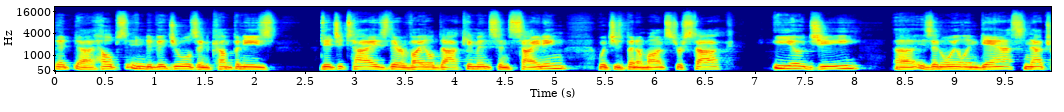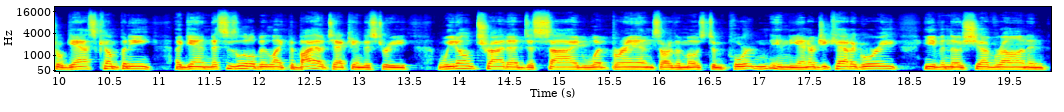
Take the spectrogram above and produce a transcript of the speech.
that uh, helps individuals and companies digitize their vital documents and signing, which has been a monster stock. EOG uh, is an oil and gas, natural gas company. Again, this is a little bit like the biotech industry. We don't try to decide what brands are the most important in the energy category, even though Chevron and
